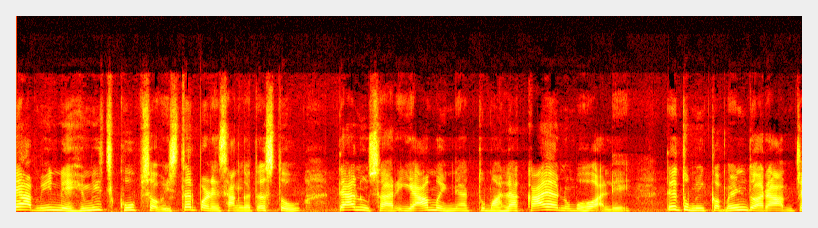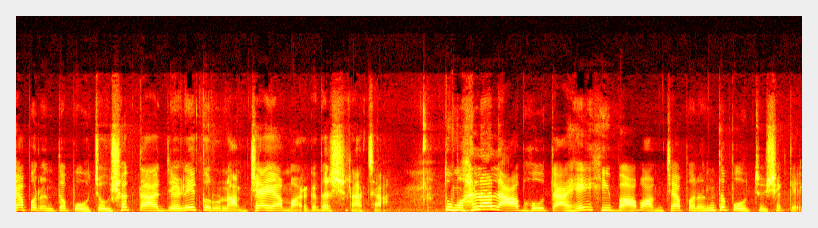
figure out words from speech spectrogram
आम्ही नेहमीच खूप सविस्तरपणे सांगत असतो. त्यानुसार या महिन्यात तुम्हाला काय अनुभव आले? ते तुम्ही कमेंटद्वारा आमच्यापर्यंत पोहोचवू शकता जेणेकरून आमच्या या मार्गदर्शनाचा तुम्हाला लाभ होत आहे ही बाब आमच्यापर्यंत पोहोचू शकेल.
